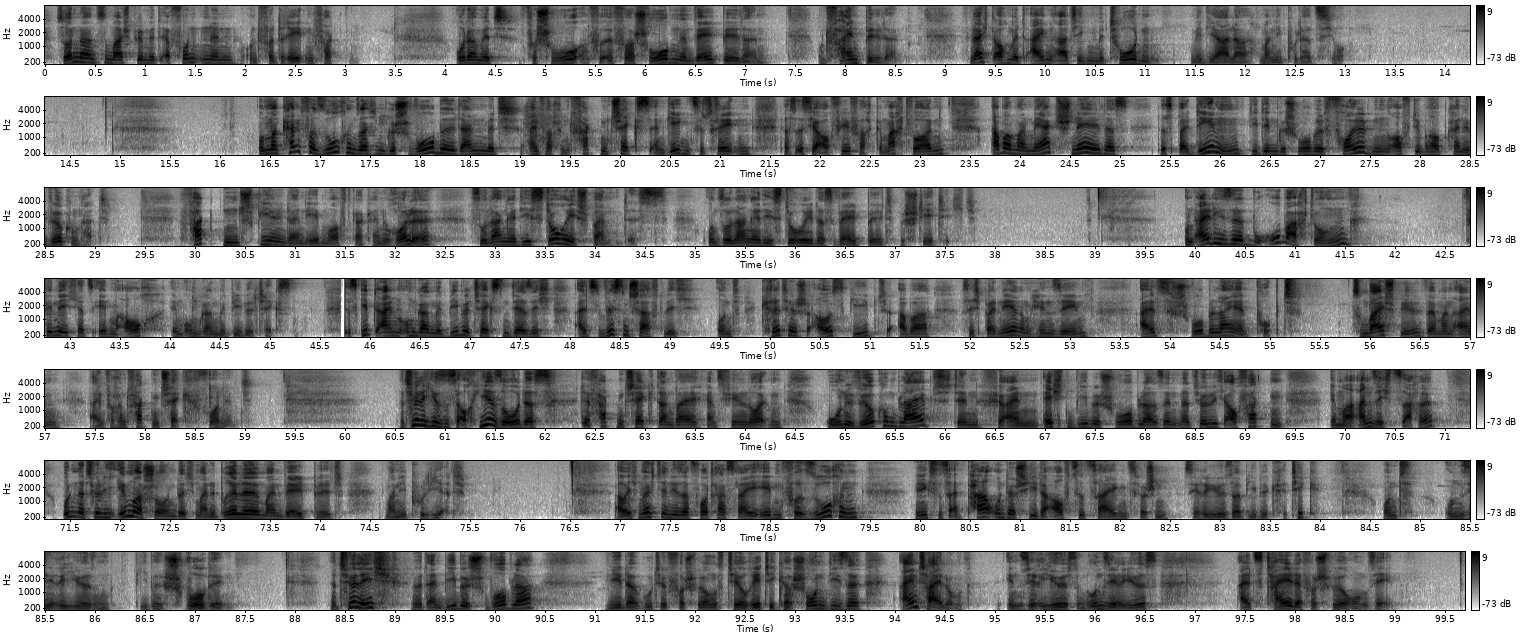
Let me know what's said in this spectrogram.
sondern zum Beispiel mit erfundenen und verdrehten Fakten oder mit verschrobenen Weltbildern und Feindbildern, vielleicht auch mit eigenartigen Methoden medialer Manipulation. Und man kann versuchen, solchem Geschwurbel dann mit einfachen Faktenchecks entgegenzutreten. Das ist ja auch vielfach gemacht worden. Aber man merkt schnell, dass das bei denen, die dem Geschwurbel folgen, oft überhaupt keine Wirkung hat. Fakten spielen dann eben oft gar keine Rolle, solange die Story spannend ist und solange die Story das Weltbild bestätigt. Und all diese Beobachtungen finde ich jetzt eben auch im Umgang mit Bibeltexten. Es gibt einen Umgang mit Bibeltexten, der sich als wissenschaftlich und kritisch ausgibt, aber sich bei näherem Hinsehen als Schwurbelei entpuppt. Zum Beispiel, wenn man einen einfachen Faktencheck vornimmt. Natürlich ist es auch hier so, dass der Faktencheck dann bei ganz vielen Leuten ohne Wirkung bleibt, denn für einen echten Bibelschwurbler sind natürlich auch Fakten immer Ansichtssache und natürlich immer schon durch meine Brille, mein Weltbild manipuliert. Aber ich möchte in dieser Vortragsreihe eben versuchen, wenigstens ein paar Unterschiede aufzuzeigen zwischen seriöser Bibelkritik und unseriösem Bibelschwurbeln. Natürlich wird ein Bibelschwurbler, wie jeder gute Verschwörungstheoretiker, schon diese Einteilung in seriös und unseriös als Teil der Verschwörung sehen.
